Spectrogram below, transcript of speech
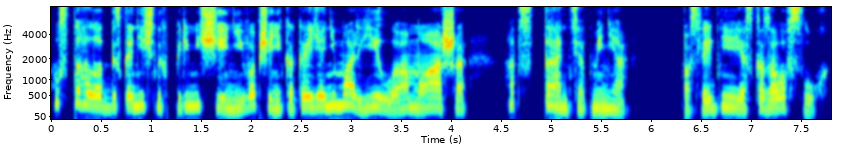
Устала от бесконечных перемещений, и вообще никакая я не Марила, а Маша. Отстаньте от меня!» Последнее я сказала вслух.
